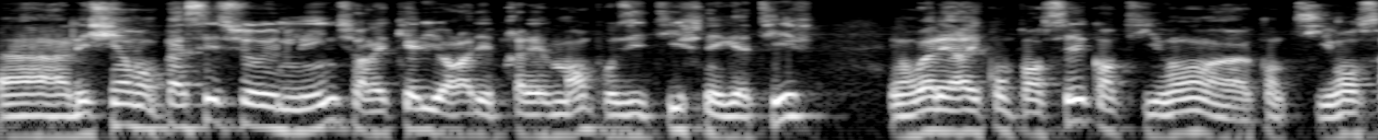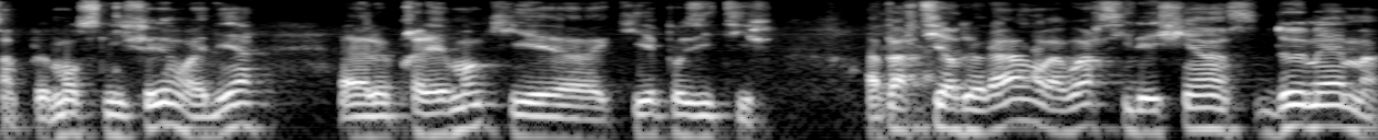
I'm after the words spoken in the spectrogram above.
euh, les chiens vont passer sur une ligne sur laquelle il y aura des prélèvements positifs, négatifs, et on va les récompenser quand ils vont, euh, quand ils vont simplement sniffer, on va dire, euh, le prélèvement qui est, qui est positif. À partir de là, on va voir si les chiens d'eux-mêmes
